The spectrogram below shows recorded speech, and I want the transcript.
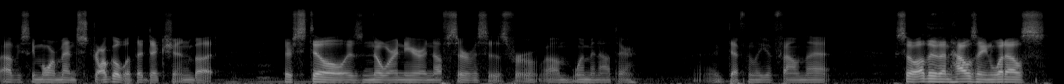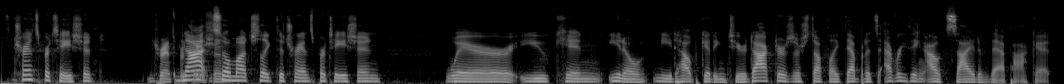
obviously more men struggle with addiction, but there still is nowhere near enough services for um, women out there. I definitely have found that. So, other than housing, what else? Transportation, Transportation. not so much like the transportation where you can, you know, need help getting to your doctors or stuff like that, but it's everything outside of that pocket.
